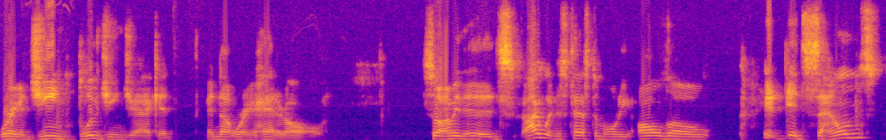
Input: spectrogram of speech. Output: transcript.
wearing a jean, blue jean jacket, and not wearing a hat at all. So, I mean, it's eyewitness testimony, although it, it sounds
